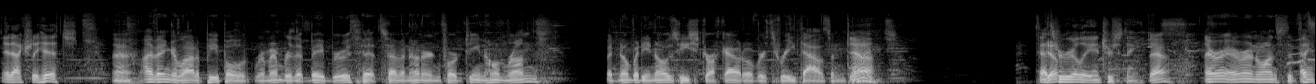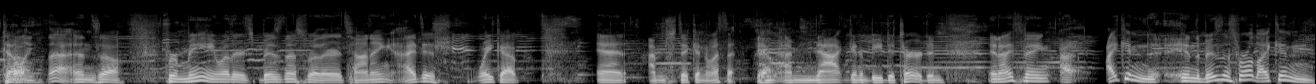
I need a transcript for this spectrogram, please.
it actually hits. Yeah, I think a lot of people remember that Babe Ruth hit 714 home runs, but nobody knows he struck out over 3,000 Yeah. times. That's Yep. really interesting. Yeah, everyone wants to think telling. about that. And so, for me, whether it's business, whether it's hunting, I just wake up and I'm sticking with it. Yeah. I'm, I'm not going to be deterred. And and I think I, I can in the business world, I can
